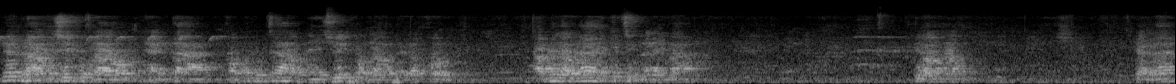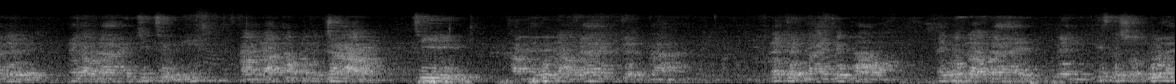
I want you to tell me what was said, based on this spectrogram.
เรื่องราวในชีวิตของเราแผนการของพระพุทธเจ้าในชีวิตของเราแต่ละคน ทำให้เราได้คิดถึงอะไรบ้างพี่น้องครับอย่างแรกเลยให้เราได้คิดถึงความรักของพระเจ้าที่ทำให้พวกเราได้เกิดมา ได้เกิดมาไม่พอให้พวกเราได้เป็นคริสตชนด้วย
